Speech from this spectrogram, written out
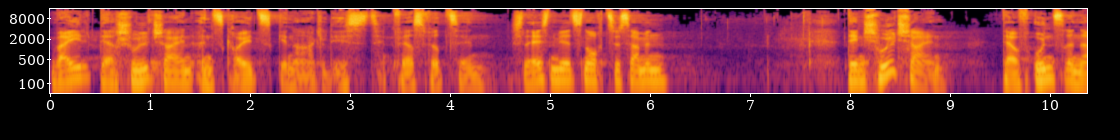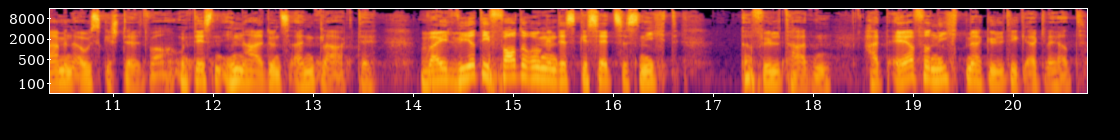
weil der Schuldschein ans Kreuz genagelt ist. Vers 14. Das lesen wir jetzt noch zusammen. Den Schuldschein, der auf unseren Namen ausgestellt war und dessen Inhalt uns anklagte, weil wir die Forderungen des Gesetzes nicht erfüllt hatten, hat er für nicht mehr gültig erklärt.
